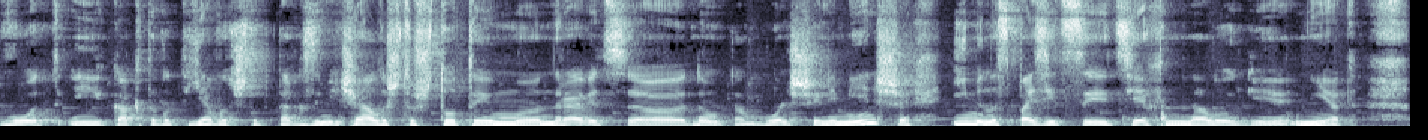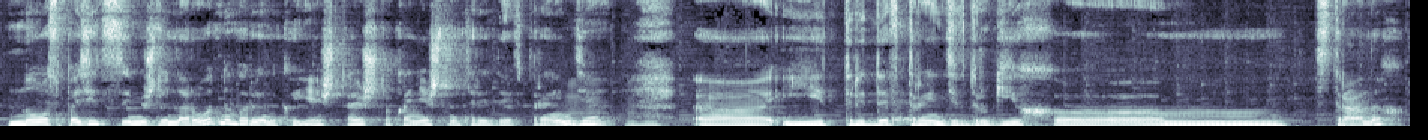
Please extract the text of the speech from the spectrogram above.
Вот, и как-то вот я вот, чтобы так замечала, что что-то им нравится, ну, там, больше или меньше, именно с позиции технологии нет. Но с позиции международного рынка я считаю, что, конечно, 3D в тренде, а, и 3D в тренде в других эм, странах.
